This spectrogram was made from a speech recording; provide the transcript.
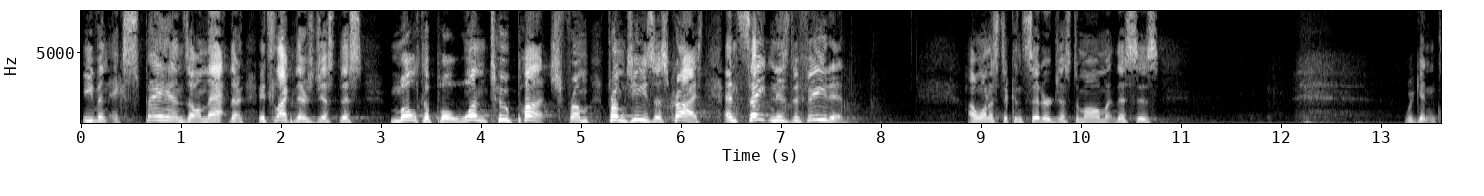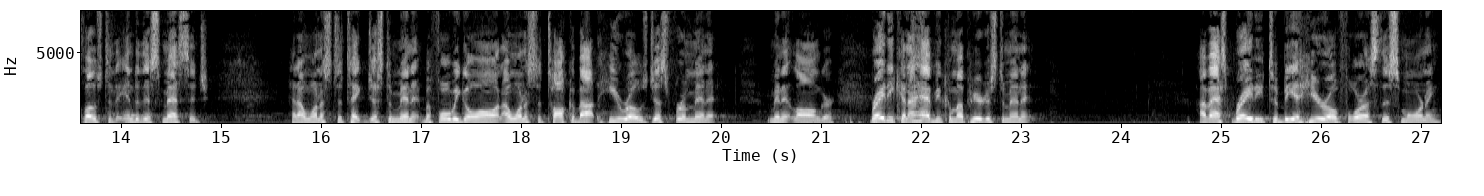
even expands on that. It's like there's just this multiple one two punch from, from Jesus Christ, and Satan is defeated. I want us to consider just a moment. This is, we're getting close to the end of this message. And I want us to take just a minute before we go on. I want us to talk about heroes just for a minute, minute longer. Brady, can I have you come up here just a minute? I've asked Brady to be a hero for us this morning.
